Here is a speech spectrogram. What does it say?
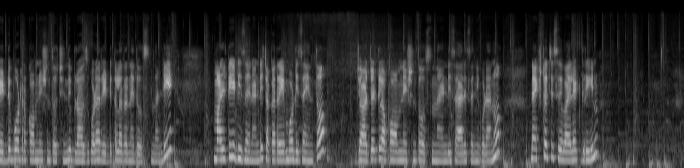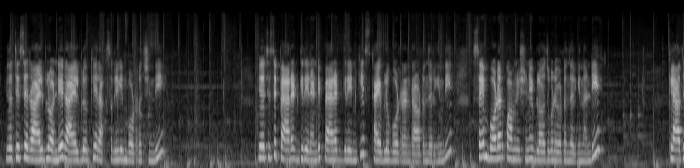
red border కాంబినేషన్తో వచ్చింది. బ్లౌజ్ కూడా రెడ్ కలర్ అనేది వస్తుందండి. మల్టీ డిజైన్ అండి చక్కగా రెయిన్బో డిజైన్తో జార్జెట్ క్లా కాంబినేషన్తో వస్తున్నాయండి శారీస్ అన్నీ కూడాను. నెక్స్ట్ వచ్చేసి వైలెట్ గ్రీన్ ఇది వచ్చేసి రాయల్ బ్లూ అండి రాయల్ బ్లూకి రక్స గ్రీన్ బోర్డర్ వచ్చింది. ఇది వచ్చేసి ప్యారెట్ గ్రీన్ అండి ప్యారెట్ గ్రీన్కి స్కై బ్లూ బోర్డర్ అని రావడం జరిగింది. సేమ్ బోర్డర్ కాంబినేషనే బ్లౌజ్ కూడా ఇవ్వడం జరిగిందండి. క్లాత్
